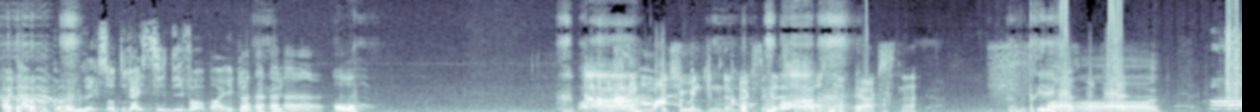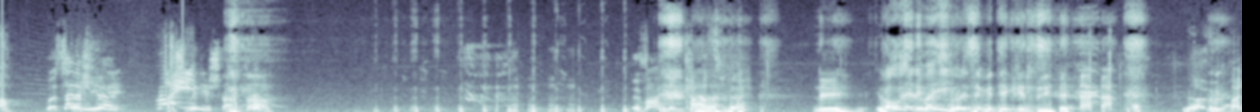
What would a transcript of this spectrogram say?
Alter, oh links und rechts ziehen die vorbei. Ich glaube nicht. Oh, Ah, die getunten, da merkst du ganz Oh. genau, dass du abpackst, ne? dreh dich. Oh, Spitball! Oh, Oh, was ist denn hier? Der Schmidti stand da. Wir waren der Kasi, ne? Nee. Warum denn immer ich? Ich will jetzt mit dir grinsen. Na, irgendwas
